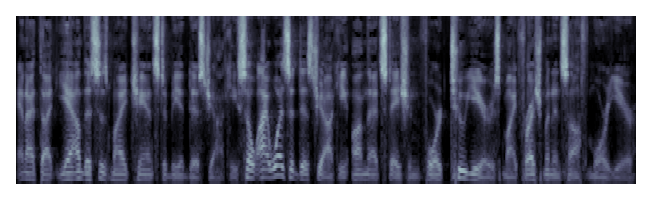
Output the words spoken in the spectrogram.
And I thought, yeah, this is my chance to be a disc jockey. So I was a disc jockey on that station for two years, my freshman and sophomore year.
